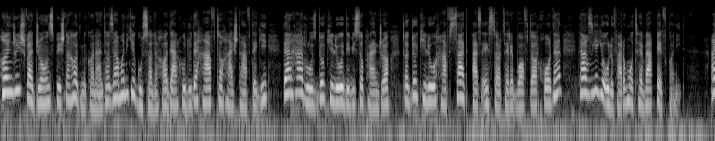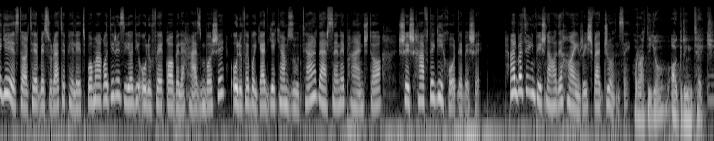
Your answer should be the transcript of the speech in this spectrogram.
هاینریش و جونز پیشنهاد می‌کنند تا زمانی که گوساله ها در حدود 7 تا 8 هفتگی در هر روز دو کیلو 250 تا دو کیلو 700 از استارتر بافتار خوردن تغذیه علوفه را متوقف کنید. اگه استارتر به صورت پلت با مقادیر زیادی علوفه قابل هضم باشه، علوفه باید یکم زودتر در سن 5 تا 6 هفتگی خورده بشه. البته این پیشنهاد هاینریش و جونزه. رادیو آگرین تک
